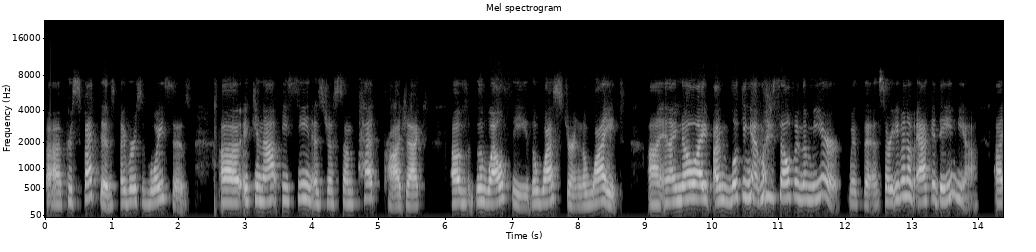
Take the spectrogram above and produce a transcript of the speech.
uh, perspectives, diverse voices. Uh, it cannot be seen as just some pet project of the wealthy, the Western, the white. Uh, and I know I, I'm looking at myself in the mirror with this, or even of academia. Uh,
